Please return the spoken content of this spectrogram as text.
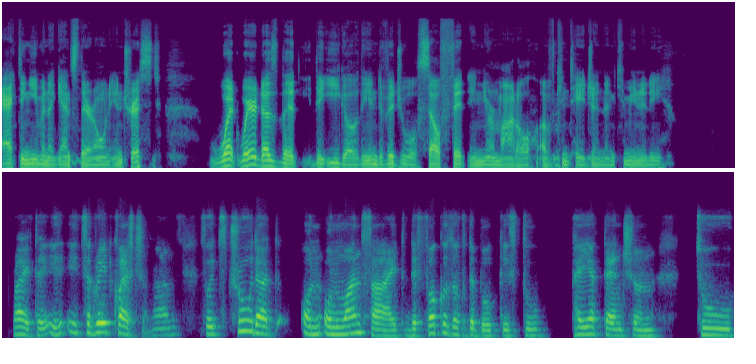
acting even against their own interest what where does the the ego the individual self fit in your model of contagion and community right it's a great question um, so it's true that on on one side the focus of the book is to pay attention to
